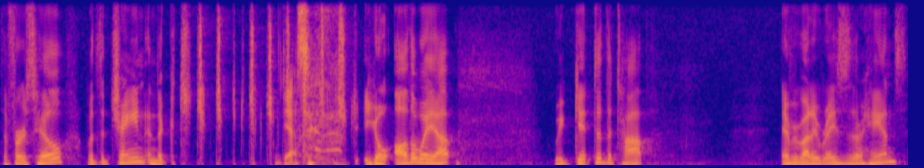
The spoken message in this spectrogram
the first hill with the chain and the. Yes. You go all the way up. We get to the top. Everybody raises their hands.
